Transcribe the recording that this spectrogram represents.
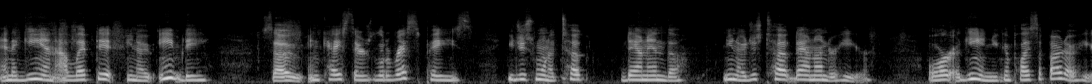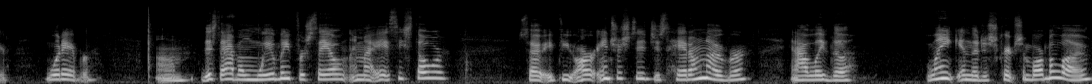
And again, I left it, you know, empty. So in case there's little recipes, you just want to tuck down in the, you know, just tuck down under here. Or again, you can place a photo here. Whatever. Um, this album will be for sale in my Etsy store. So if you are interested, just head on over. And I'll leave the link in the description bar below.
